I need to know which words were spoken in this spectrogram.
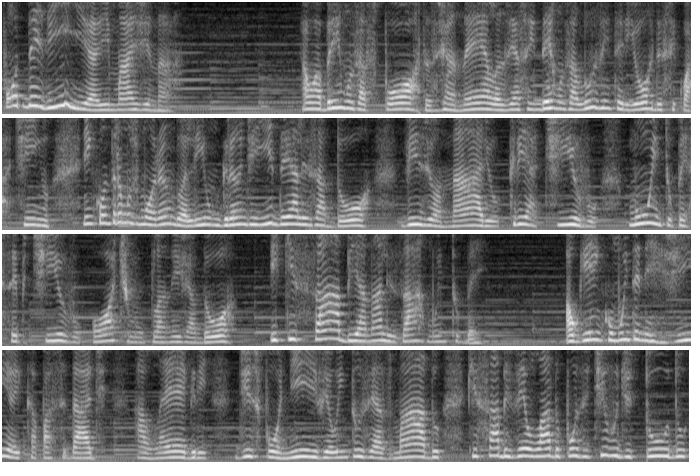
poderia imaginar. Ao abrirmos as portas, janelas e acendermos a luz interior desse quartinho, encontramos morando ali um grande idealizador, visionário, criativo, muito perceptivo, ótimo planejador e que sabe analisar muito bem. Alguém com muita energia e capacidade, alegre, disponível, entusiasmado, que sabe ver o lado positivo de tudo,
